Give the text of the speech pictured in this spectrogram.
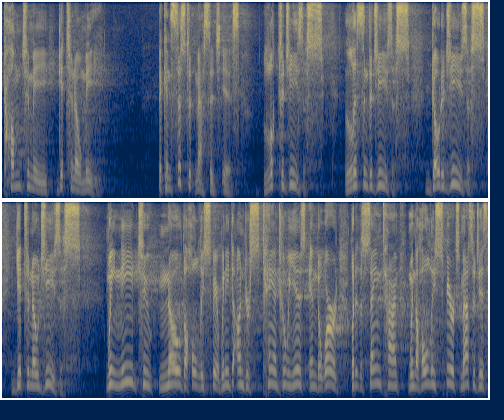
come to me, get to know me. The consistent message is look to Jesus, Listen to Jesus. Go to Jesus. Get to know Jesus. We need to know the Holy Spirit. We need to understand who He is in the Word. But at the same time, when the Holy Spirit's message is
